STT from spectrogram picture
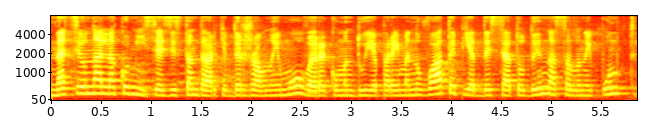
Національна комісія зі стандартів державної мови рекомендує перейменувати 51 населений пункт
